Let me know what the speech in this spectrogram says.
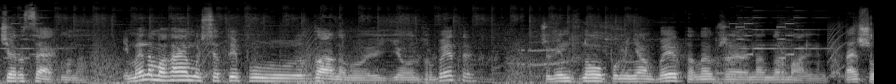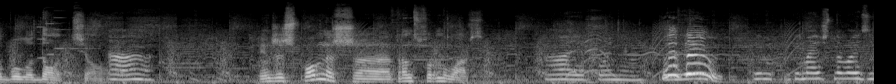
через Екмана. І ми намагаємося, типу, заново його зробити. Щоб він знову поміняв вид, але вже на нормальний. Те, що було до цього. А, Він же ж, помниш, е, трансформувався. а, я поняла. Ти, ти маєш на увазі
